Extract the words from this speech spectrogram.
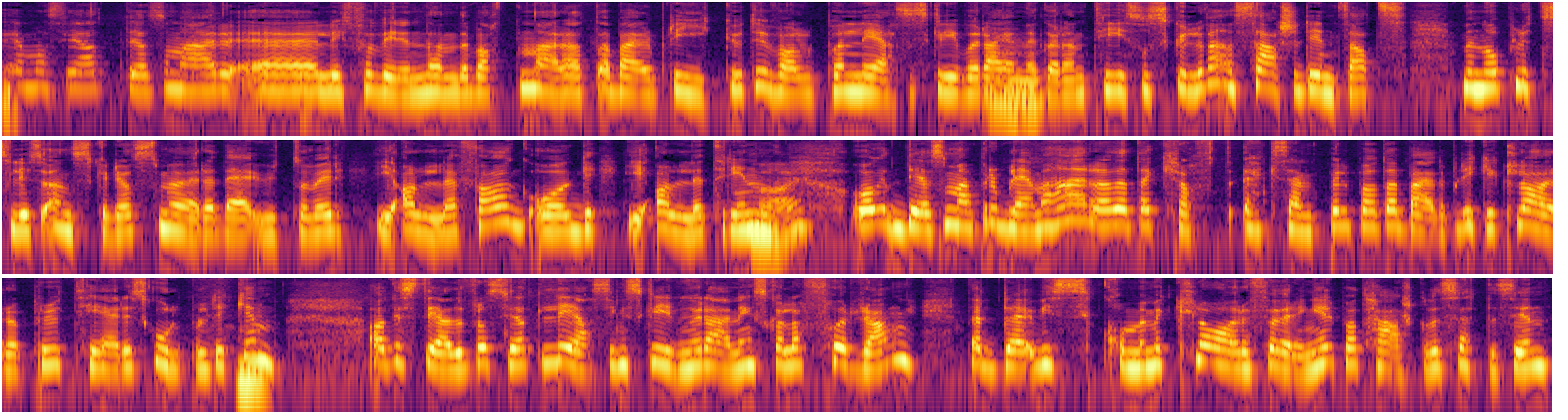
Jeg må si at Det som er eh, litt forvirrende i denne debatten, er at Arbeiderpartiet gikk jo til valg på en lese-, skrive- og regnegaranti som skulle være en særskilt innsats, men nå plutselig så ønsker de å smøre det utover i alle fag og i alle trinn. Nei. Og Det som er problemet her, er at dette er krafteksempel på at Arbeiderpartiet ikke klarer å prioritere skolepolitikken. Mm. At I stedet for å si at lesing, skriving og regning skal ha forrang, det er det vi kommer med klare føringer på at her skal det settes inn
